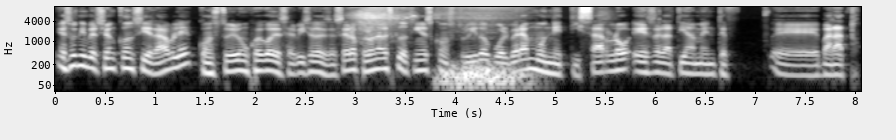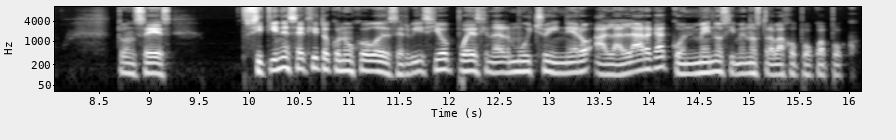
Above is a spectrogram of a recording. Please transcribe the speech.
Es una inversión considerable construir un juego de servicio desde cero, pero una vez que lo tienes construido, volver a monetizarlo es relativamente eh, barato. Entonces, si tienes éxito con un juego de servicio, puedes generar mucho dinero a la larga con menos y menos trabajo poco a poco.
